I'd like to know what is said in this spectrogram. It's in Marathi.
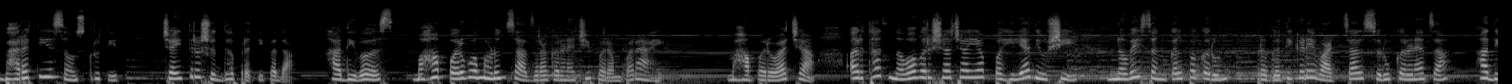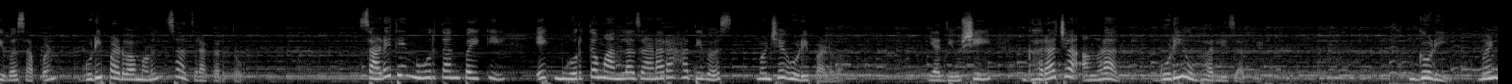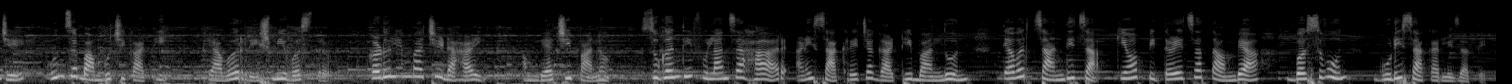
भारतीय संस्कृतीत चैत्र शुद्ध प्रतिपदा हा दिवस महापर्व म्हणून साजरा करण्याची परंपरा आहे. महापर्वाच्या अर्थात नववर्षाच्या या पहिल्या दिवशी नवे संकल्प करून प्रगतीकडे वाटचाल सुरू करण्याचा हा दिवस आपण गुढीपाडवा म्हणून साजरा करतो. साडेतीन मुहूर्तांपैकी एक मुहूर्त मानला जाणारा हा दिवस म्हणजे गुढीपाडवा. या दिवशी घराच्या अंगणात गुढी उभारली जाते. गुढी म्हणजे उंच बांबूची काठी त्यावर रेशमी वस्त्र कडुलिंबाची डहाळी आंब्याची पानं सुगंधी फुलांचा हार आणि साखरेच्या गाठी बांधून त्यावर चांदीचा किंवा पितळेचा तांब्या बसवून गुढी साकारली जाते.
